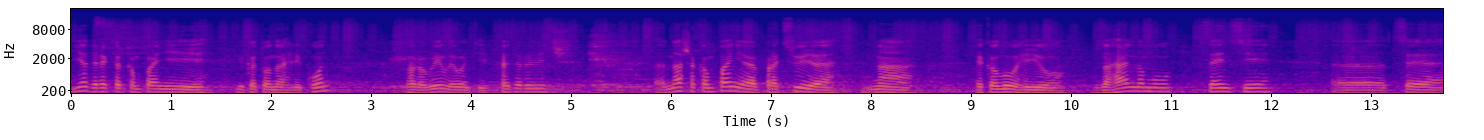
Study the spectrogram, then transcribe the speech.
Я директор компанії Мікотон Аглікон, Горовий Леонтій Федорович. Наша компанія працює на екологію в загальному сенсі. Е, Це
